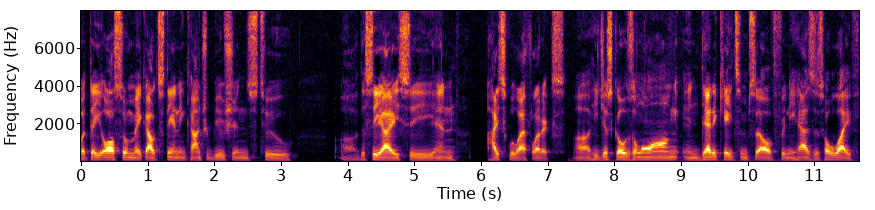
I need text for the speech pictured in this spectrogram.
but they also make outstanding contributions to uh, the CIAC and high school athletics. Uh, he just goes along and dedicates himself, and he has his whole life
